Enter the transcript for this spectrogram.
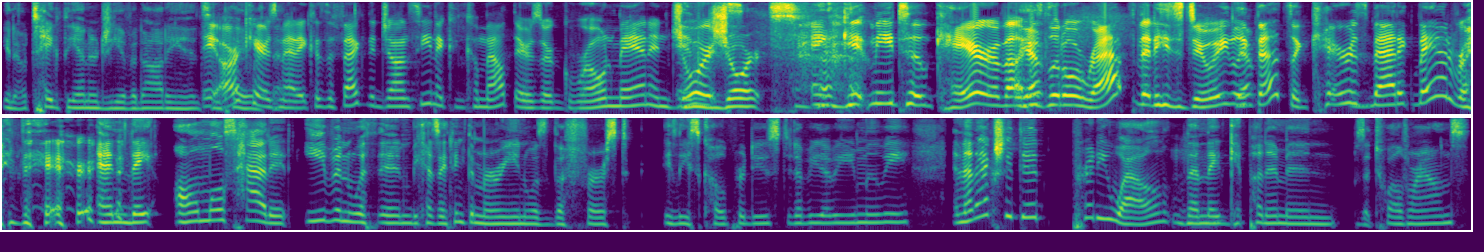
you know take the energy of an audience. They are play with that. charismatic because the fact that John Cena can come out there as a grown man in In jorts, jorts. and get me to care about Yep. his little rap that he's doing, like Yep. that's a charismatic man right there. and they almost had it even within because I think the Marine was the first at least co-produced WWE movie, and that actually did pretty well. Then mm-hmm. they'd get put him in was it twelve rounds?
